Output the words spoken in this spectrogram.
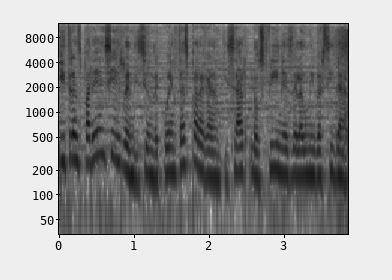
y transparencia y rendición de cuentas para garantizar los fines de la universidad.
